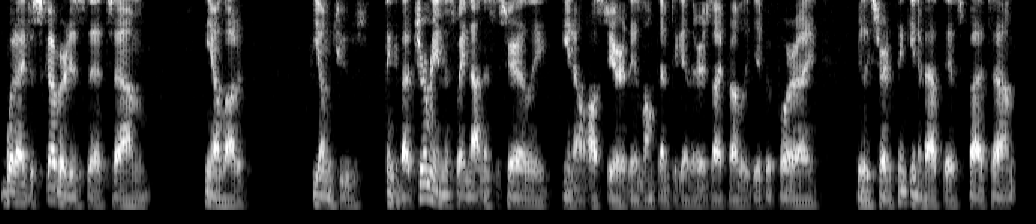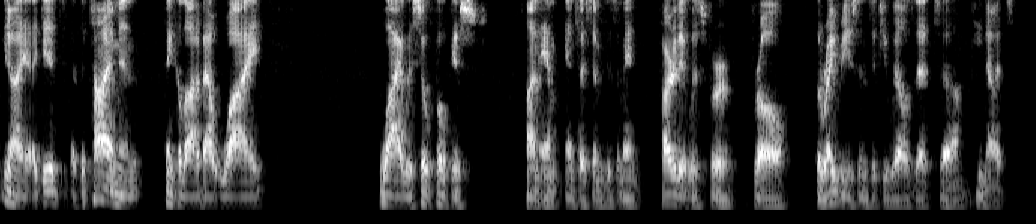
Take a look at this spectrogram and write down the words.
what I discovered is that um, you know a lot of young Jews think about Germany in this way, not necessarily you know Austria. They lump them together as I probably did before I really started thinking about this. But um, you know, I, I did at the time and think a lot about why why I was so focused on am- anti-Semitism, and part of it was for for all the right reasons, if you will, is that um, you know it's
